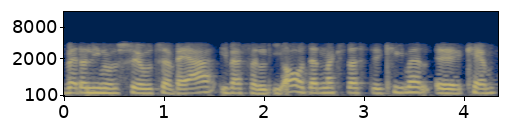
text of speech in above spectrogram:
hvad der lige nu ser ud til at være, i hvert fald i år, Danmarks største klimacamp.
